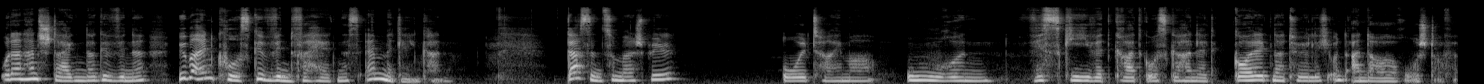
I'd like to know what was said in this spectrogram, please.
oder anhand steigender Gewinne über ein Kurs-Gewinn-Verhältnis ermitteln kann. Das sind zum Beispiel Oldtimer Uhren, Whisky wird gerade groß gehandelt, Gold natürlich und andere Rohstoffe.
